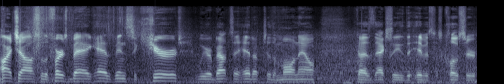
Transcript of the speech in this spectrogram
All right, y'all, so the first bag has been secured. We are about to head up to the mall now because actually the Hibbett's was closer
